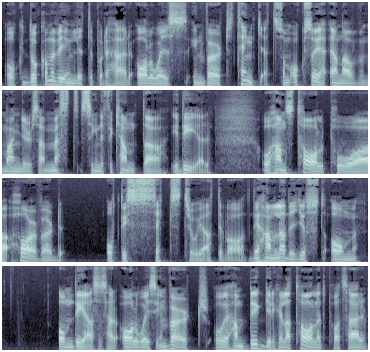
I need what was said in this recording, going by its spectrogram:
Och då kommer vi in lite på det här always invert-tänket som också är en av Mangers mest signifikanta idéer. Och hans tal på Harvard 86 tror jag att det var, det handlade just om, om det, alltså så här always invert. Och han bygger hela talet på att så här,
